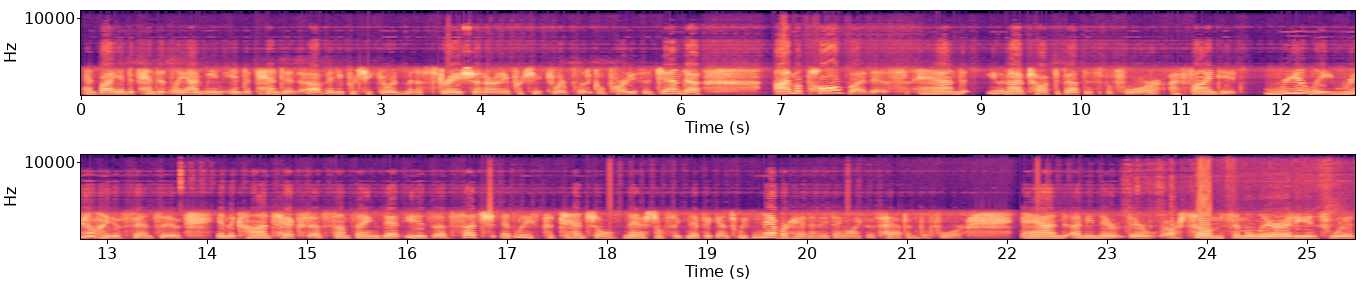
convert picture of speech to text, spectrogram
and by independently I mean independent of any particular administration or any particular political party's agenda. I'm appalled by this, and you and I have talked about this before. I find it really, really offensive in the context of something that is of such, at least potential national significance. We've never had anything like this happen before. And I mean, there there are some similarities with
